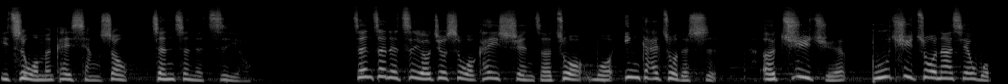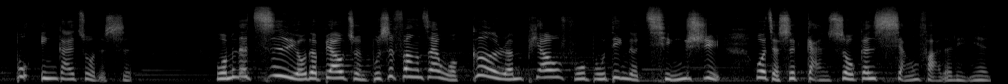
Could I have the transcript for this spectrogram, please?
以致我们可以享受。真正的自由，真正的自由就是我可以选择做我应该做的事，而拒绝不去做那些我不应该做的事。我们的自由的标准不是放在我个人漂浮不定的情绪或者是感受跟想法的里面。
